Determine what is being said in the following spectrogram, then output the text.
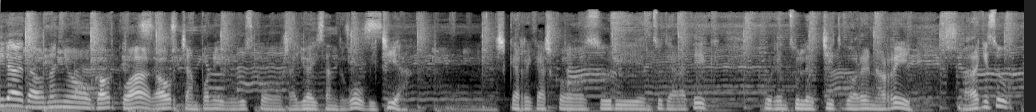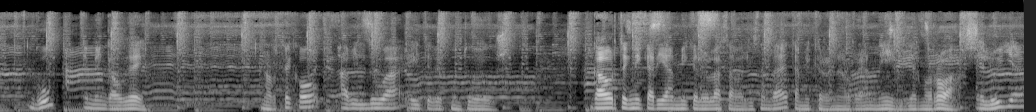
Tira eta onaino gaurkoa, gaur txamponi buruzko saioa izan dugu, bitxia. Eskerrik asko zuri entzuteagatik, gure entzule txit goren horri. Badakizu, gu hemen gaude. Norteko abildua eitb.eus. Gaur teknikaria Mikel Olazabal izan da eta mikroren aurrean ni Guillermo Roa, eluia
